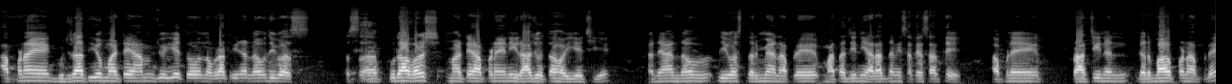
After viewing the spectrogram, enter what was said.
આપણે ગુજરાતીઓ માટે આમ જોઈએ તો નવરાત્રિના નવ દિવસ પૂરા વર્ષ માટે આપણે એની રાહ જોતા હોઈએ છીએ. અને આ નવ દિવસ દરમિયાન આપણે માતાજીની આરાધનાની સાથે સાથે આપણે પ્રાચીન ગરબા પણ આપણે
